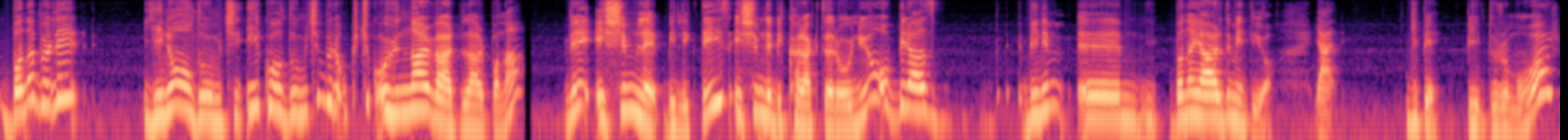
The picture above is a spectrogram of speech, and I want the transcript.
Bana böyle yeni olduğum için, ilk olduğum için böyle o küçük oyunlar verdiler bana. Ve eşimle birlikteyiz. Eşim de bir karakter oynuyor. O biraz benim e, bana yardım ediyor. Yani gibi bir durumu var.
